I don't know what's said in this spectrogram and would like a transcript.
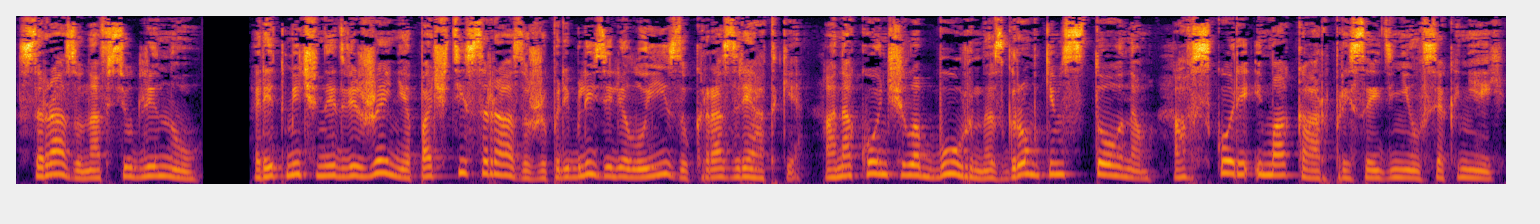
сразу на всю длину. Ритмичные движения почти сразу же приблизили Луизу к разрядке. Она кончила бурно, с громким стоном, а вскоре и Макар присоединился к ней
